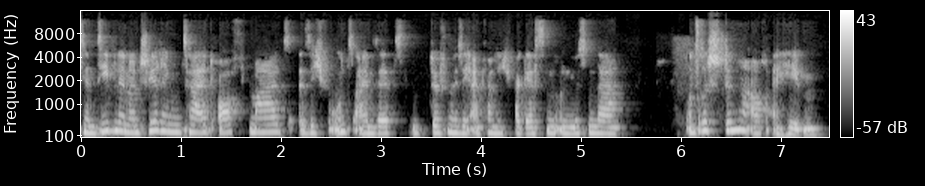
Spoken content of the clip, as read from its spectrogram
sensiblen und schwierigen Zeit oftmals sich für uns einsetzt, dürfen wir sie einfach nicht vergessen und müssen da unsere Stimme auch erheben.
